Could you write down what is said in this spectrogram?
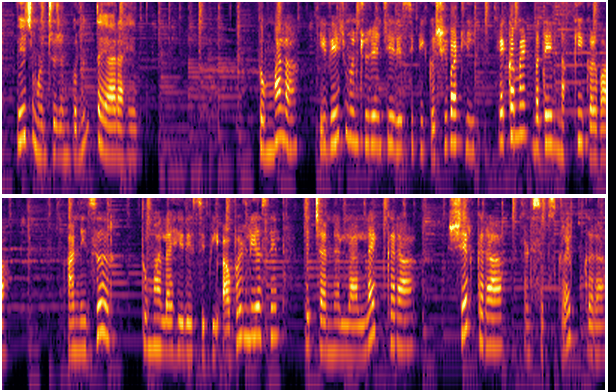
व्हेज मंचुरियन बनून तयार आहेत. तुम्हाला ही व्हेज मंचुरियनची रेसिपी कशी वाटली हे कमेंटमध्ये नक्की कळवा. आणि जर तुम्हाला ही रेसिपी आवडली असेल तर चॅनलला लाईक करा शेअर करा आणि सबस्क्राईब करा.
